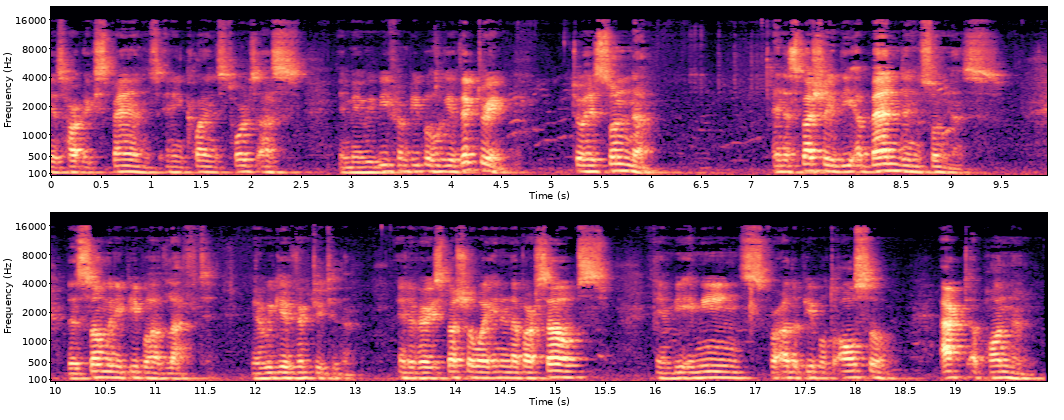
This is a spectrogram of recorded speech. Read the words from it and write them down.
his heart expands and inclines towards us. And may we be from people who give victory to his sunnah and especially the abandoned sunnas that so many people have left. May we give victory to them in a very special way in and of ourselves and be a means for other people to also act upon them.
